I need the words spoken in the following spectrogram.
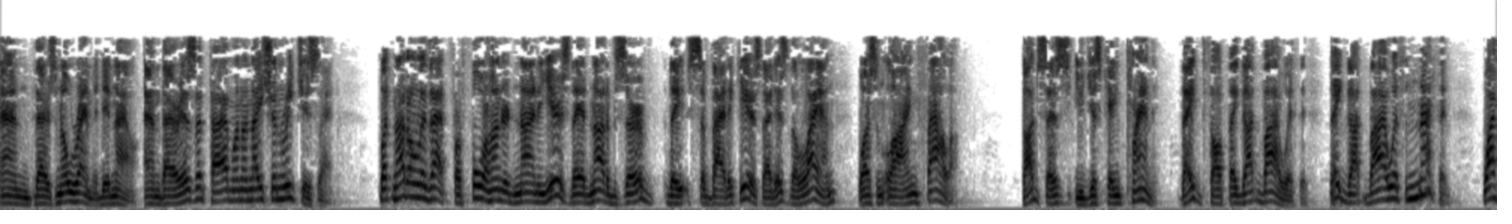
and there's no remedy now. And there is a time when a nation reaches that. But not only that, for 490 years they had not observed the sabbatic years. That is, the land wasn't lying fallow. God says you just can't plant it. They thought they got by with it. They got by with nothing. Why,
